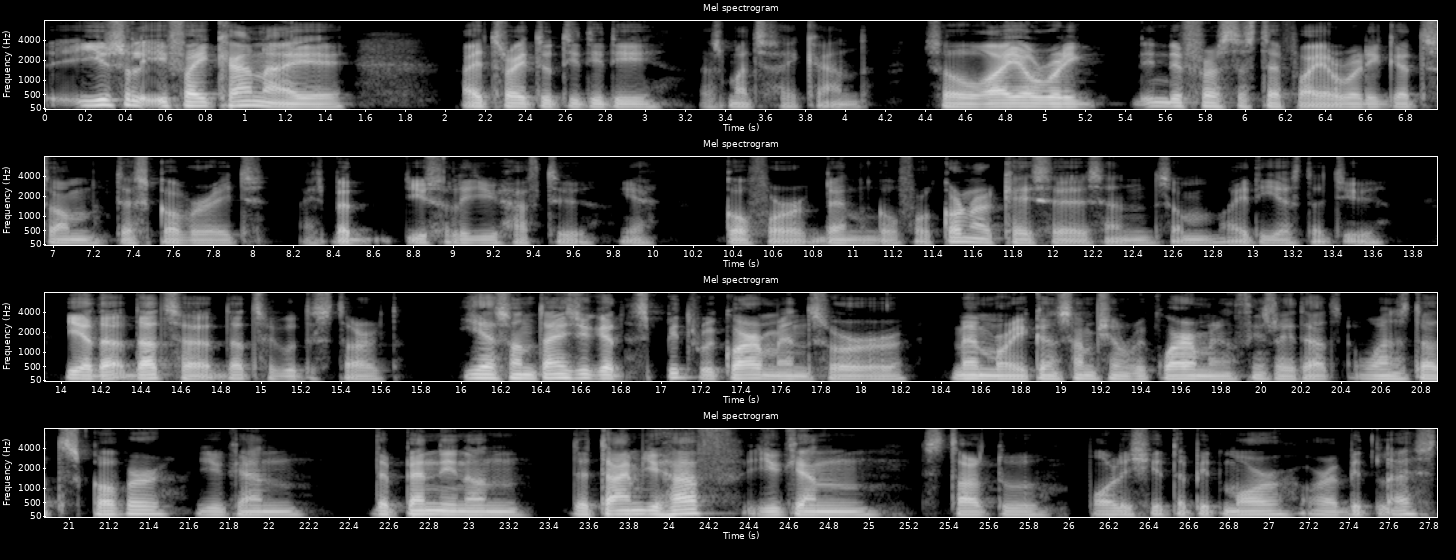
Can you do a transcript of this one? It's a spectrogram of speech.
Usually, if I can, I I try to TDD as much as I can. So I already in the first step I already get some test coverage, but usually you have to yeah go for then go for corner cases and some ideas that you yeah that that's a that's a good start. Yeah, sometimes you get speed requirements or memory consumption requirement, things like that. Once that's covered, you can depending on the time you have, you can start to polish it a bit more or a bit less.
